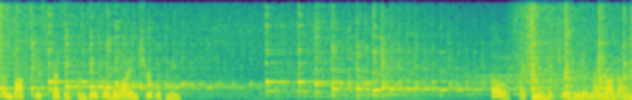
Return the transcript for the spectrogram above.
unbox this present from Vinco Hawaiian shirt with me. Oh, I see a picture of me and my dog on it.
